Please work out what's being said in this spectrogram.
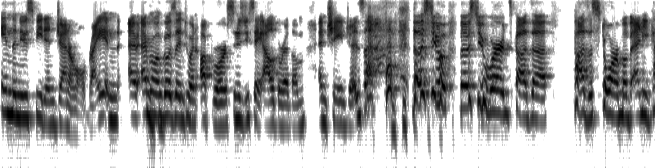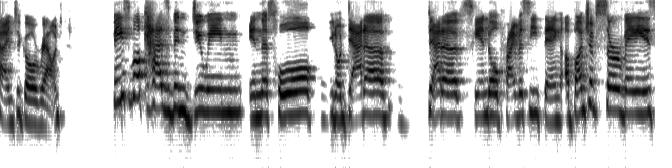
in the newsfeed in general, right? And everyone mm-hmm. goes into an uproar as soon as you say algorithm and changes. those two those two words cause a cause a storm of any kind to go around. Facebook has been doing in this whole, you know, data data scandal privacy thing, a bunch of surveys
